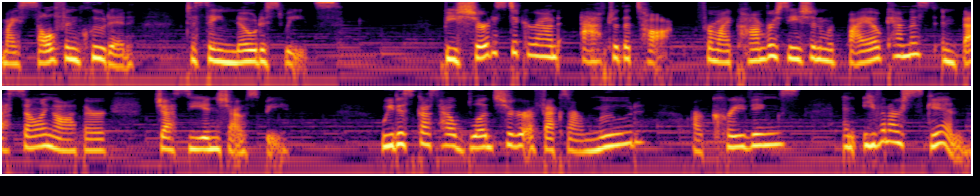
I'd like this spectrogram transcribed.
myself included, to say no to sweets. Be sure to stick around after the talk for my conversation with biochemist and best-selling author Jessie Inchauspé. We discuss how blood sugar affects our mood, our cravings, and even our skin.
